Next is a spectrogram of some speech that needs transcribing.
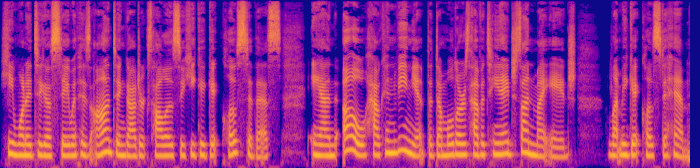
he wanted to go stay with his aunt in Godric's Hollow so he could get close to this. And oh, how convenient. The Dumbledores have a teenage son my age. Let me get close to him.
